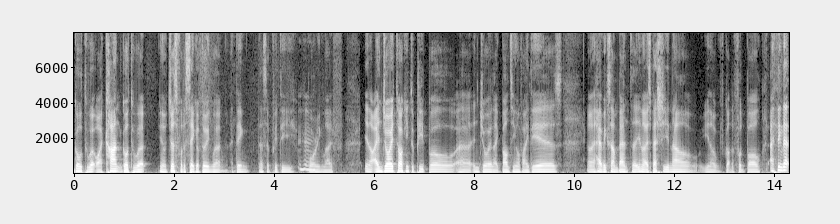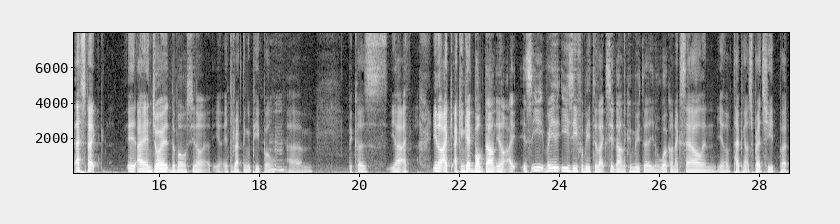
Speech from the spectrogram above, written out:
go to work or I can't go to work, you know, just for the sake of doing work. I think that's a pretty Mhm. boring life. You know, I enjoy talking to people, uh, enjoy like bouncing off ideas, you know, having some banter. You know, especially now, you know, we've got the football. I think that aspect i I enjoy it the most. You know, you know interacting with people, Mhm. um, because yeah, I, you know, I, I can get bogged down. You know, I it's e- very easy for me to like sit down on the computer, you know, work on Excel and you know typing out spreadsheet, but.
